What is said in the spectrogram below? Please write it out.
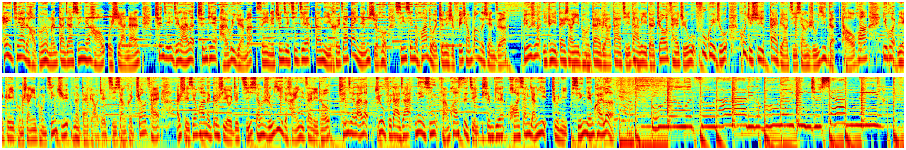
嘿，亲爱的好朋友们，大家新年好！我是亚楠。春节已经来了，春天还会远吗？所以呢，春节期间，当你阖家拜年的时候，新鲜的花朵真的是非常棒的选择。比如说，你可以带上一捧代表大吉大利的招财植物富贵竹，或者是代表吉祥如意的桃花，亦或你也可以捧上一捧金桔，那代表着吉祥和招财。而水仙花呢，更是有着吉祥如意的含义在里头。春节来了，祝福大家内心繁花似锦，身边花香洋溢，祝你新年快乐！无论我走到哪里，都不能停止想你，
